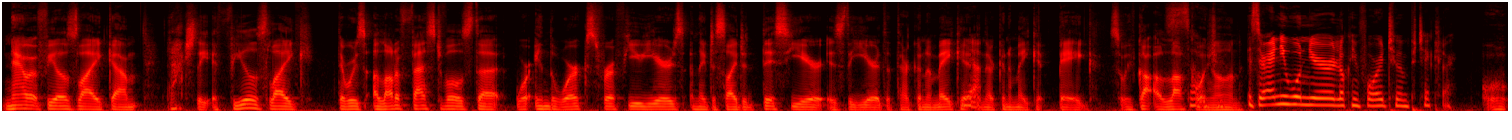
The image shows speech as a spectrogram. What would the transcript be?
now it feels like, um, actually, it feels like there was a lot of festivals that were in the works for a few years and they decided this year is the year that they're going to make it Yeah. and they're going to make it big. So we've got a lot So going true. on. Is there anyone you're looking forward to in particular? Oh,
